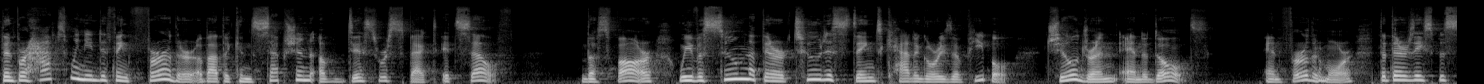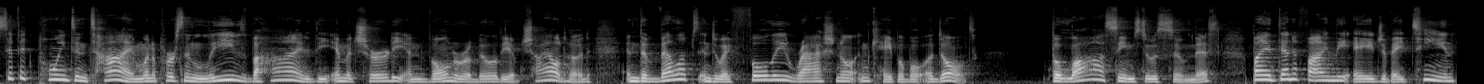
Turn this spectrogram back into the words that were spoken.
then perhaps we need to think further about the conception of disrespect itself. Thus far, we've assumed that there are two distinct categories of people children and adults and furthermore, that there is a specific point in time when a person leaves behind the immaturity and vulnerability of childhood and develops into a fully rational and capable adult. The law seems to assume this by identifying the age of 18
